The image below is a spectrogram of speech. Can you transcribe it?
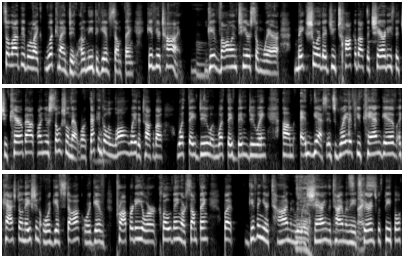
So a lot of people are like, what can I do? I need to give something. Give your time. Give volunteer somewhere. Make sure that you talk about the charities that you care about on your social network. That can go a long way to talk about what they do and what they've been doing. Um, and yes, it's great if you can give a cash donation or give stock or give property or clothing or something, but giving your time and really Yeah. sharing the time and the Nice. experience with people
